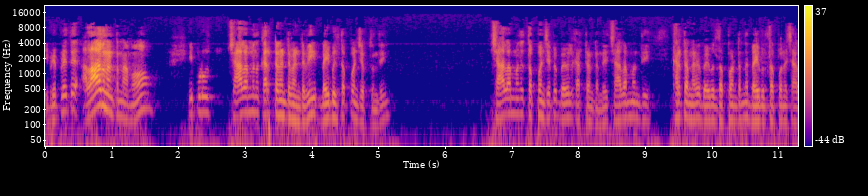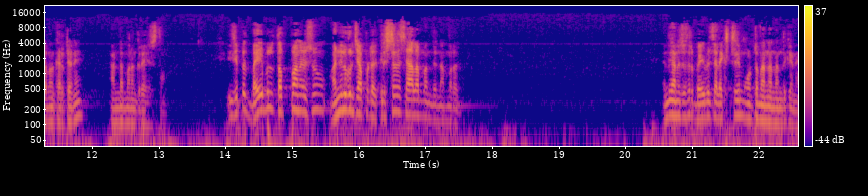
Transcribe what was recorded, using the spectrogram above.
ఇప్పుడు ఎప్పుడైతే అలాగని అంటున్నామో ఇప్పుడు చాలా మంది కరెక్ట్ అనేటువంటివి బైబిల్ తప్పు అని చెప్తుంది. చాలా మంది తప్పు అని చెప్పి బైబిల్ కరెక్ట్ అంటుంది. చాలా మంది కరెక్ట్ అన్నవి బైబిల్ తప్పు అంటుంది. బైబిల్ తప్పు అని చాలా మంది కరెక్ట్ అని అండ మనం గ్రహిస్తాం. ఇది చెప్పేది బైబిల్ తప్పు అనే విషయం అన్నిల గురించి చెప్పట్లేదు. క్రిస్టియన్స్ చాలా మంది నమ్మరు ఎందుకన్నా చూసారు? బైబిల్ చాలా ఎక్స్ట్రీమ్గా ఉంటుంది అన్నాను అందుకనే.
